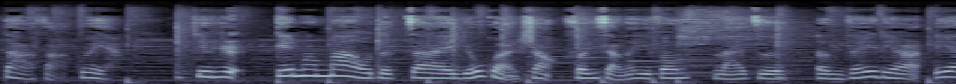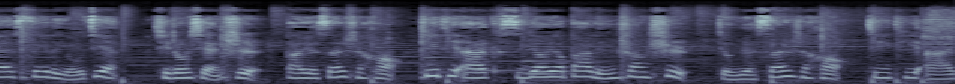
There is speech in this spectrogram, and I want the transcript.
大法贵呀！近日，Gamer Mode 在油管上分享了一封来自 NVIDIA AIC 的邮件，其中显示，八月三十号 GTX 幺幺八零上市，九月三十号 GTX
